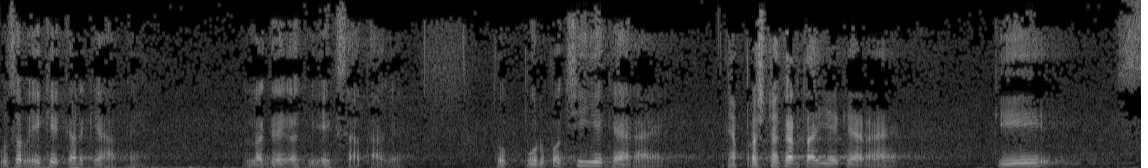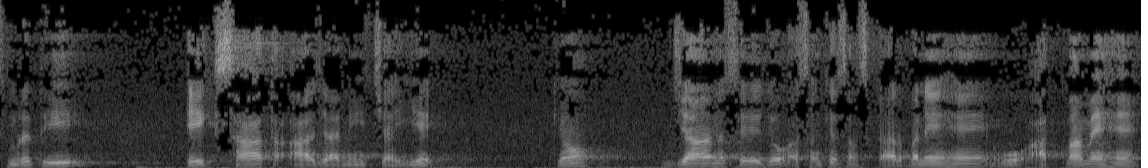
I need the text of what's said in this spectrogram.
वो सब एक एक करके आते हैं। लगेगा कि एक साथ आ जाए। तो पूर्व पक्षी ये कह रहा है, या प्रश्नकर्ता ये कह रहा है कि स्मृति एक साथ आ जानी चाहिए। क्यों? ज्ञान से जो असंख्य संस्कार बने हैं, वो आत्मा में है,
